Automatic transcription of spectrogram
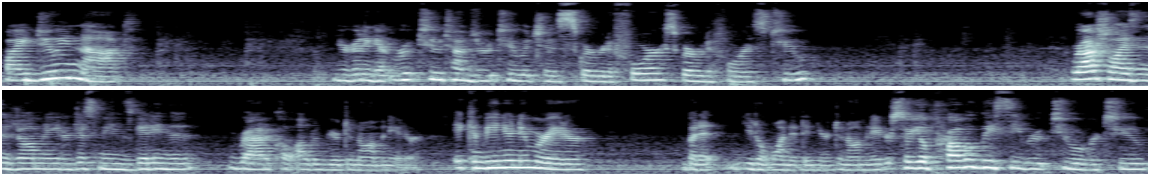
By doing that, you're going to get root 2 times root 2, which is square root of 4. Square root of 4 is 2. Rationalizing the denominator just means getting the radical out of your denominator. It can be in your numerator, but it, you don't want it in your denominator. So you'll probably see root 2 over 2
